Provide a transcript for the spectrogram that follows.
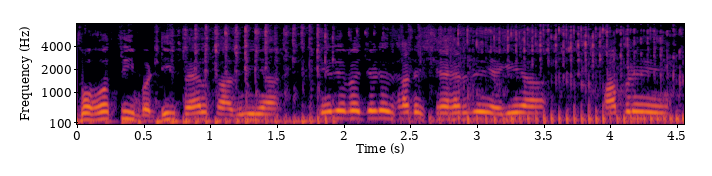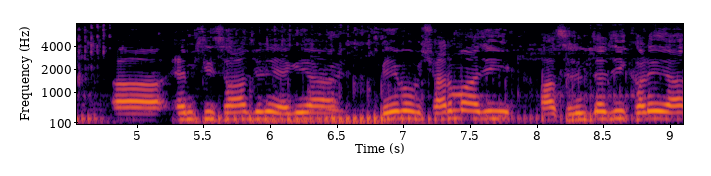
ਬਹੁਤ ਹੀ ਵੱਡੀ ਪਹਿਲ ਕਦਮੀ ਆ। ਇਹਦੇ ਵਿੱਚ ਜਿਹੜੇ ਸਾਡੇ ਸ਼ਹਿਰ ਦੇ ਹੈਗੇ ਆ, ਆਪਣੇ ਐਮਸੀ ਸਾਹਿਬ ਜਿਹੜੇ ਹੈਗੇ ਆ ਬੇਬਬ ਸ਼ਰਮਾ ਜੀ ਆ ਸੁਰਿੰਦਰ ਜੀ ਖੜੇ ਆ।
